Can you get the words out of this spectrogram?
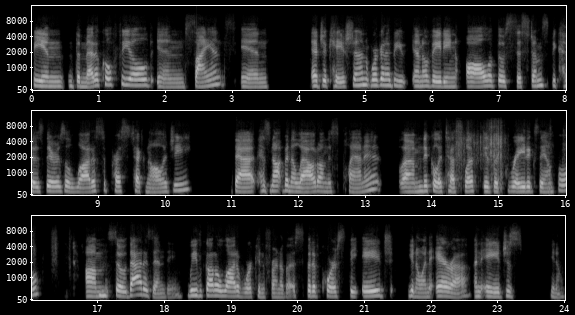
be in the medical field, in science, in education, we're going to be innovating all of those systems because there's a lot of suppressed technology that has not been allowed on this planet. Um, Nikola Tesla is a great example. Um, mm. so that is ending. We've got a lot of work in front of us. But of course, the age, you know, an era, an age is, you know,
